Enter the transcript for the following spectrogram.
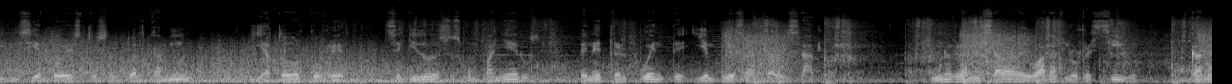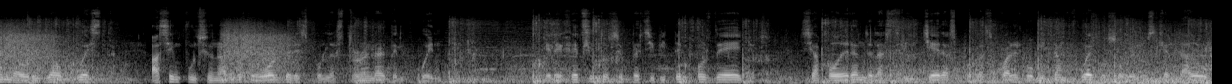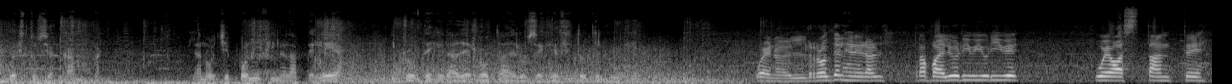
Y diciendo esto, saltó al camino y a todo correr, seguido de sus compañeros, penetra el puente y empieza a atravesarlo. Una granizada de balas lo recibe, ganan la orilla opuesta hacen funcionar los revólveres por las troneras del puente. El ejército se precipita en pos de ellos, se apoderan de las trincheras por las cuales vomitan fuego sobre los que al lado opuesto se acampan. La noche pone fin a la pelea y protege la derrota de los ejércitos del Uribe. Bueno, el rol del general Rafael Uribe Uribe fue bastante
